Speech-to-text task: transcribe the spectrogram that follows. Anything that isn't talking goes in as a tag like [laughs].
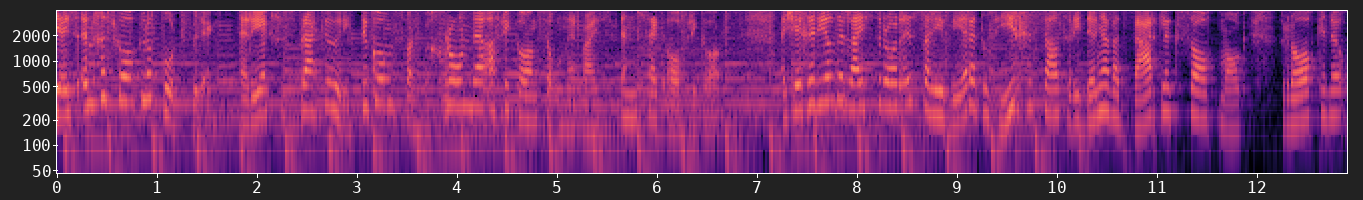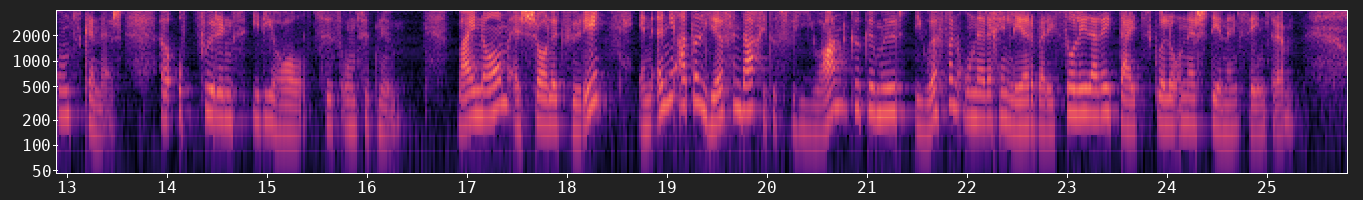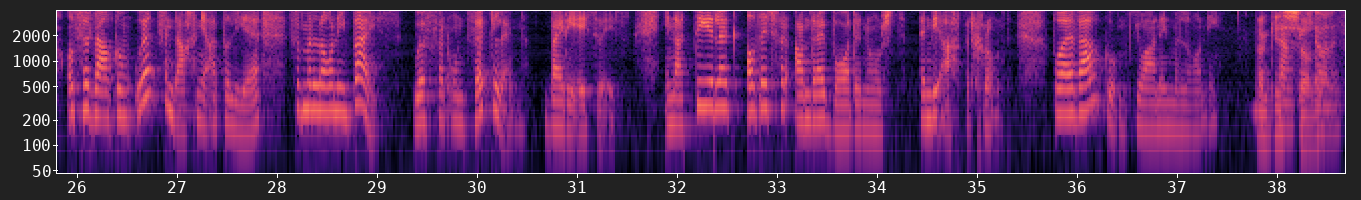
Jy is ingeskakel op Potvoeding, 'n reeks gesprekke oor die toekoms van begronde Afrikaanse onderwys in Suid-Afrika. As jy gereelde luisteraar is, sal jy weet dat ons hier gesels oor die dinge wat werklik saak maak rakende ons kinders, 'n opvoedingsideaal soos ons dit noem. My naam is Charlotte Fourie en in die ateljee vandag het ons vir Johan Kokemoer, die hoof van onderrig en leer by die Solidariteit Skole Ondersteuningsentrum. Ons verwelkom ook vandag in die ateljee vir Melanie Buys, hoof van ontwikkeling by die SOS en natuurlik altyd vir Andrei Badenhorst in die agtergrond. Baie welkom Johan en Melanie. Dankie Charlotte.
